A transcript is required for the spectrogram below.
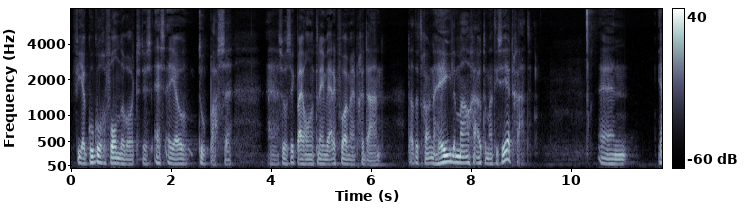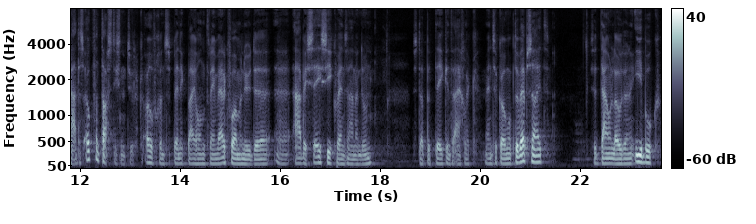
via Google gevonden wordt, dus SEO toepassen, uh, zoals ik bij 101 werkvormen heb gedaan, dat het gewoon helemaal geautomatiseerd gaat. En ja, dat is ook fantastisch natuurlijk. Overigens ben ik bij 101 werkvormen nu de eh, ABC-sequence aan het doen. Dus dat betekent eigenlijk, mensen komen op de website, ze downloaden een e-book,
